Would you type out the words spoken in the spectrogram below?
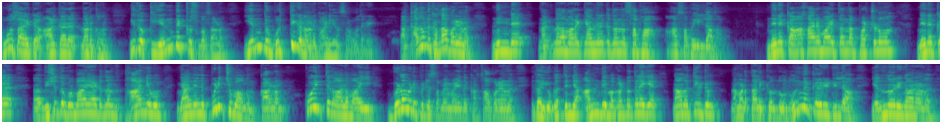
പൂസായിട്ട് ആൾക്കാർ നടക്കുന്നു. ഇതൊക്കെ എന്ത് ക്രിസ്മസ് ആണ്? എന്ത് വൃത്തികേടാണ് കാണിക്കുന്ന സഹോദരനെ ആ- അതുകൊണ്ട് കഥ പറയണം നിന്റെ നഗ്നത മറയ്ക്കാൻ നിനക്ക് തന്ന സഭ ആ സഭ ഇല്ലാതാവും. നിനക്ക് ആഹാരമായി തന്ന ഭക്ഷണവും നിനക്ക് വിശുദ്ധ കുർബാനയായിട്ട് തന്ന ധാന്യവും ഞാൻ നിന്ന് പിടിച്ചു വാങ്ങും. കാരണം കൊയ്ത്ത് കാലമായി വിളവെടുപ്പിന്റെ സമയമായി എന്ന് കർത്താവ് പറയാണ് ഇത് യുഗത്തിന്റെ അന്തിമഘട്ടത്തിലേക്ക് നാം എത്തിയിട്ടും നമ്മുടെ തലയ്ക്കൊന്നും ഒന്നും കയറിയിട്ടില്ല. എന്നൊരുങ്ങാനാണ്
